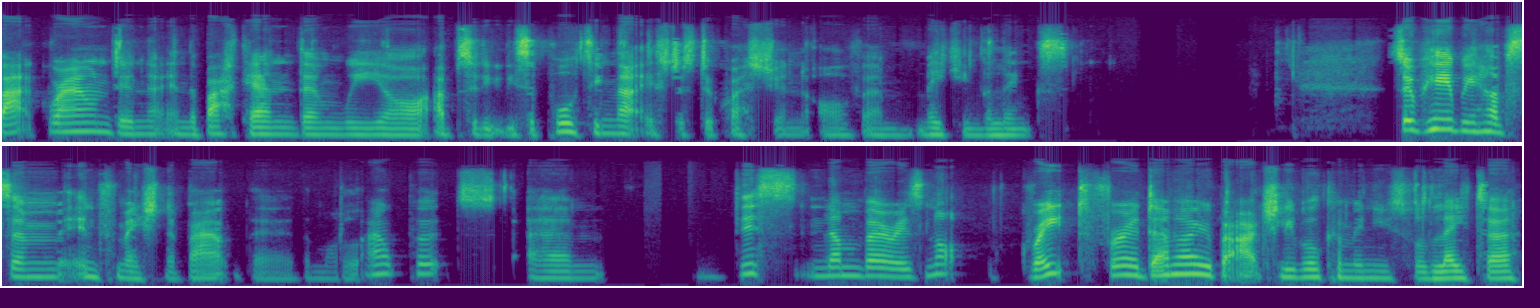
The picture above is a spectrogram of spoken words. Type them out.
background, in, in the back end, then we are absolutely supporting that. It's just a question of um, making the links. So here we have some information about the, the model outputs. Um, this number is not great for a demo, but actually will come in useful later.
